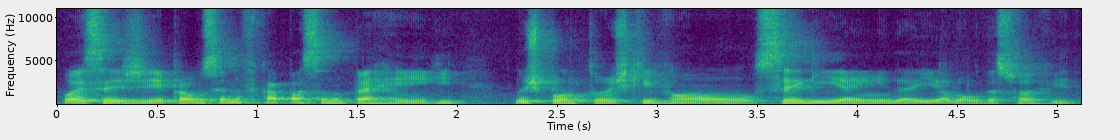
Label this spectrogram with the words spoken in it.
o ECG para você não ficar passando perrengue nos plantões que vão seguir ainda aí ao longo da sua vida.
